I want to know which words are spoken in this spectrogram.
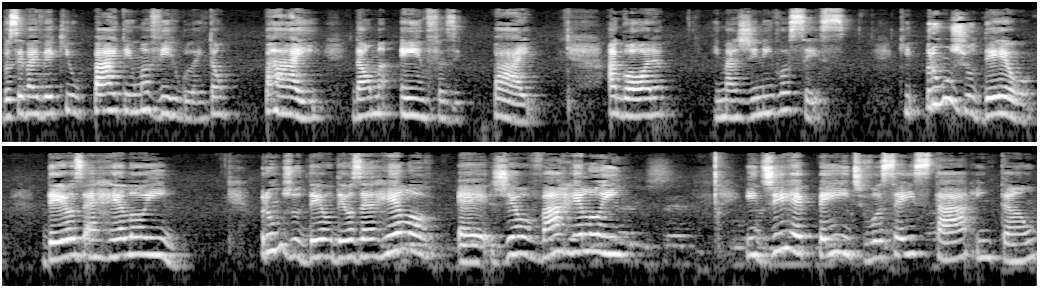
você vai ver que o pai tem uma vírgula. Então, pai, dá uma ênfase, pai. Agora, imaginem vocês que para um judeu, Deus é Elohim. Para um judeu, Deus é, Helo, é Jeová Elohim. E de repente você está, então,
